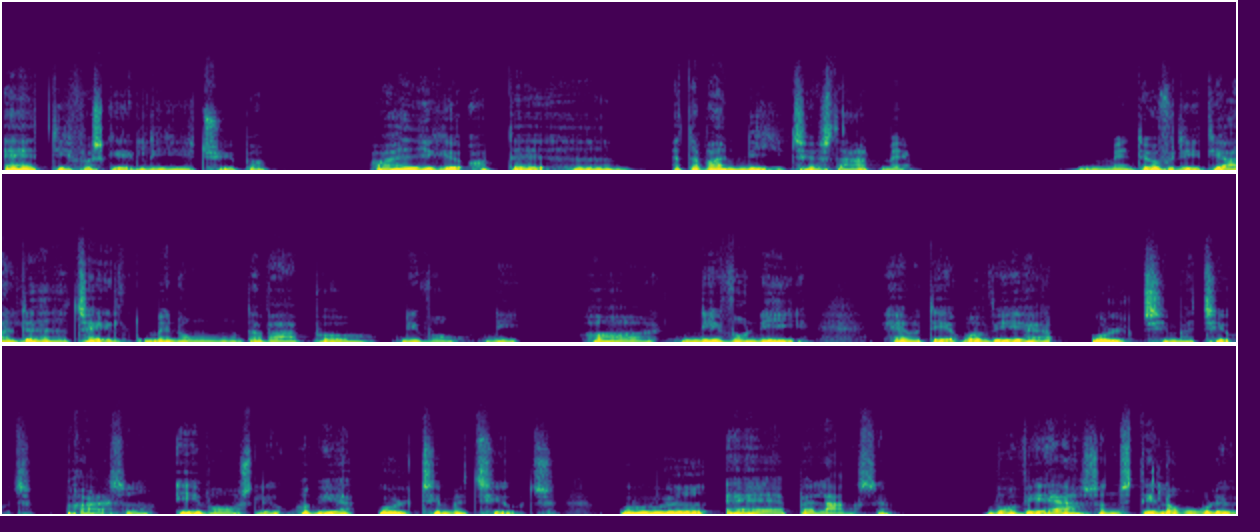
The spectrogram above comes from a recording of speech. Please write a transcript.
af de forskellige typer, og havde ikke opdaget, at der var ni til at starte med. Men det var fordi, de aldrig havde talt med nogen, der var på niveau 9. Og niveau 9 er jo der, hvor vi er ultimativt presset i vores liv, hvor vi er ultimativt ude af balance, hvor vi er sådan stille og roligt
